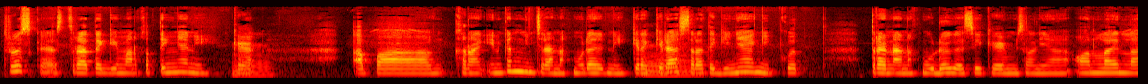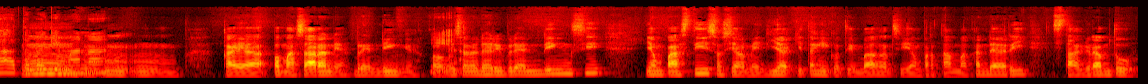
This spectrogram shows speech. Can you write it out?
Terus kayak strategi marketingnya nih kayak Hmm. apa karena ini kan ngincer anak muda nih. Kira-kira Hmm. strateginya ngikut tren anak muda gak sih? Kayak misalnya online lah atau Hmm, bagaimana? hmm, hmm, hmm. kayak pemasaran ya branding ya. Kalau Iya. misalnya dari branding sih yang pasti sosial media. Kita ngikutin banget sih. Yang pertama kan dari Instagram tuh.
